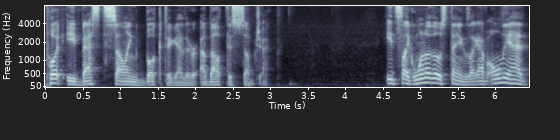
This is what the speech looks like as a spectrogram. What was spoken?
put a best-selling book together about this subject. It's like one of those things. Like I've only had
